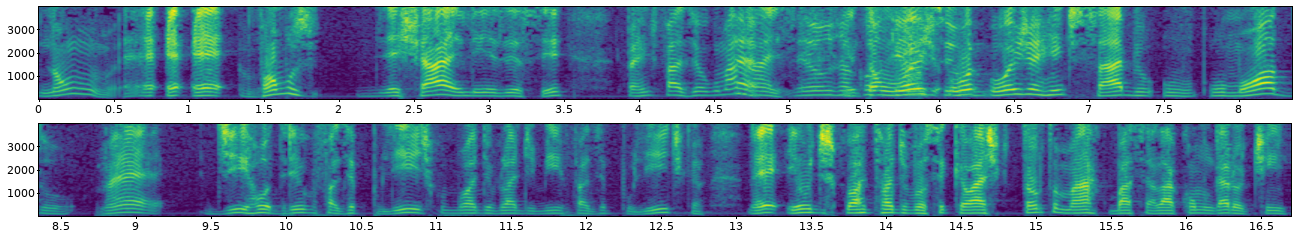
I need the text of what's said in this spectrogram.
não. É, é- é- vamos deixar ele exercer para a gente fazer alguma É, análise. Então hoje, hoje a gente sabe o, o modo né, de Rodrigo fazer política, o modo de Vladimir fazer política. Né? Eu discordo só de você, que eu acho que tanto Marco Bacelar como Garotinho,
